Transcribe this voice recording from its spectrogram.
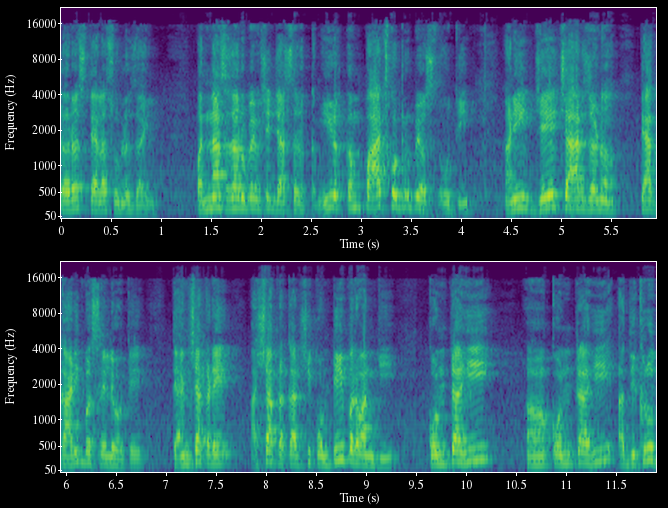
तरच त्याला सोडलं जाईल. पन्नास हजार रुपयापेक्षा जास्त रक्कम. ही रक्कम पाच कोटी रुपये अस- होती. आणि जे चार जण त्या गाडीत बसलेले होते त्यांच्याकडे अशा प्रकारची कोणतीही परवानगी कोणताही कोणताही अधिकृत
